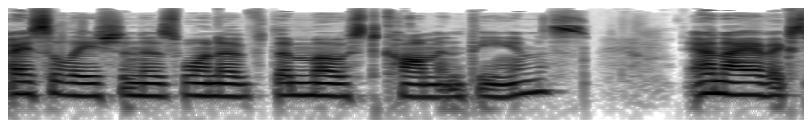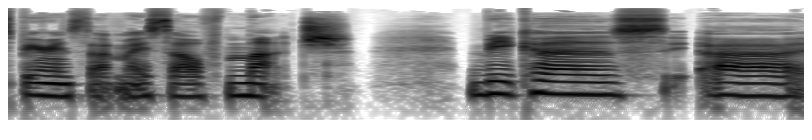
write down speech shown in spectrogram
Isolation is one of the most common themes, and I have experienced that myself much because uh,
